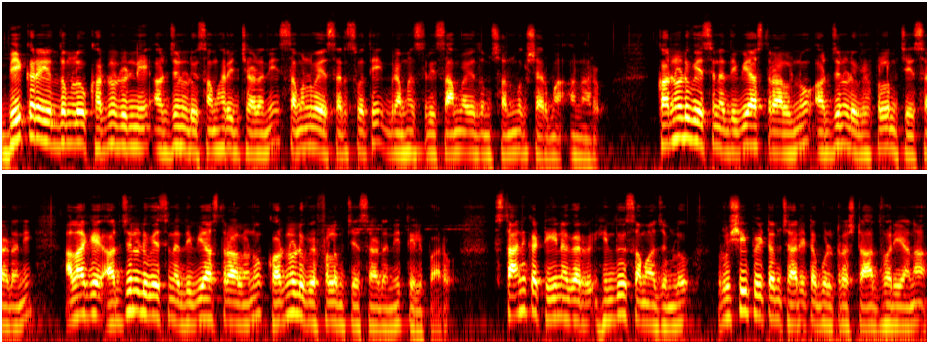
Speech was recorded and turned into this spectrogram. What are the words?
భీకర యుద్ధంలో కర్ణుడిని అర్జునుడు సంహరించాడని సమన్వయ సరస్వతి బ్రహ్మశ్రీ సామవేదం షణ్ముఖ శర్మ అన్నారు. కర్ణుడు వేసిన దివ్యాస్త్రాలను అర్జునుడు విఫలం చేశాడని అలాగే అర్జునుడు వేసిన దివ్యాస్త్రాలను కర్ణుడు విఫలం చేశాడని తెలిపారు. స్థానిక టీనగర్ హిందూ సమాజంలో ఋషిపీఠం చారిటబుల్ ట్రస్ట్ ఆధ్వర్యాన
